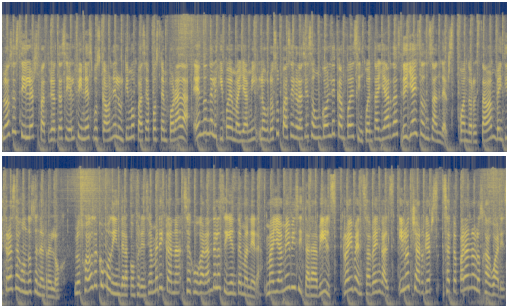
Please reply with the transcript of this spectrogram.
Los Steelers, Patriotas y Delfines buscaban el último pase a postemporada, en donde el equipo de Miami logró su pase gracias a un gol de campo de 50 yardas de Jason Sanders, cuando restaban 23 segundos en el reloj. Los juegos de comodín de la conferencia americana se jugarán de la siguiente manera. Miami visitará a Bills, Ravens a Bengals y los Chargers se toparán a los Jaguares.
